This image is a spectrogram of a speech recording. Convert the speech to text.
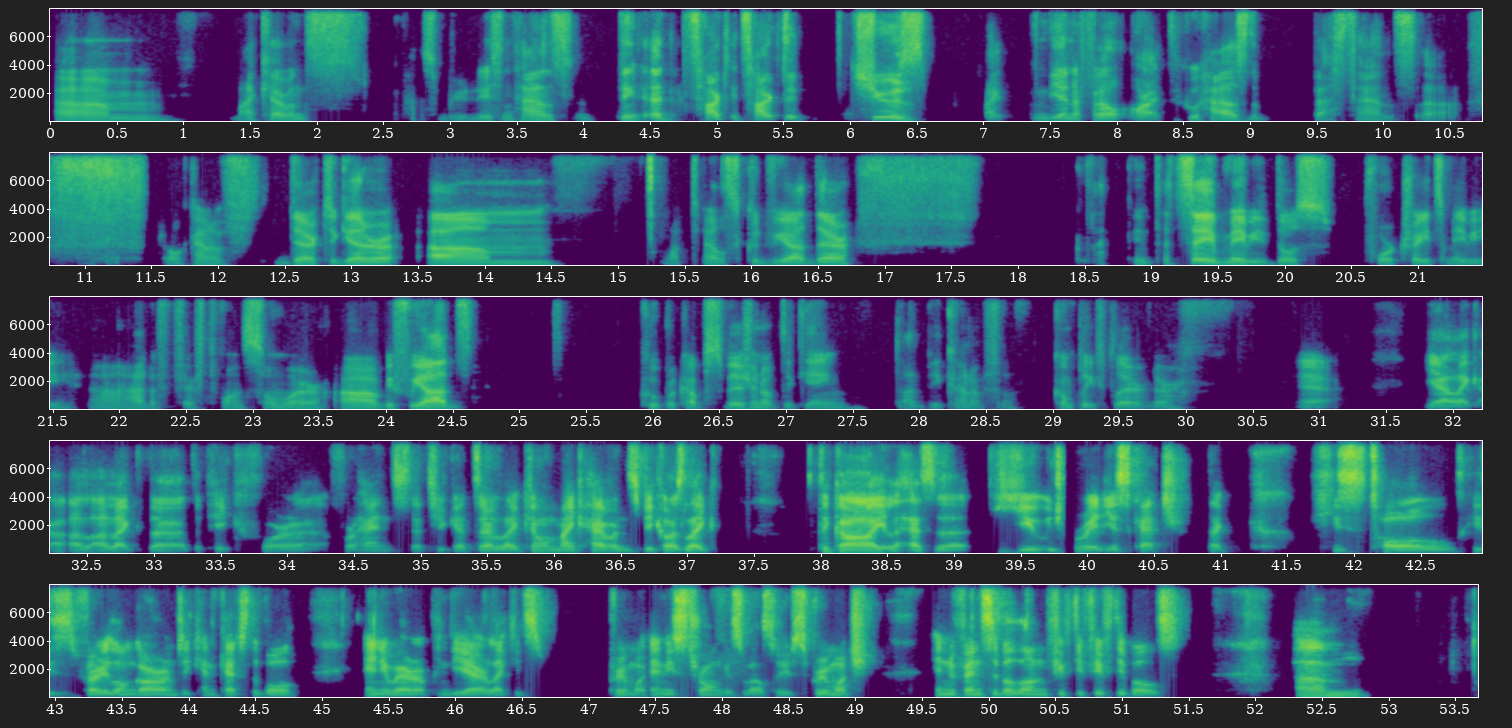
um, Mike Evans has some pretty decent hands. I think it's hard. It's hard to choose like in the NFL. All right, who has the best hands? Uh, all kind of there together. Um, what else could we add there? Let's say maybe those four traits, maybe uh, add a fifth one somewhere. Uh, if we add Cooper Kupp's vision of the game, that'd be kind of a complete player there. Yeah, yeah. Like I, I like the the pick for uh, for hands that you get there, like on Mike Evans, because like the guy has a huge radius catch. Like he's tall, he's very long arms, he can catch the ball anywhere up in the air. Like it's pretty much, and he's strong as well. So he's pretty much invincible on 50 50 balls. Um,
